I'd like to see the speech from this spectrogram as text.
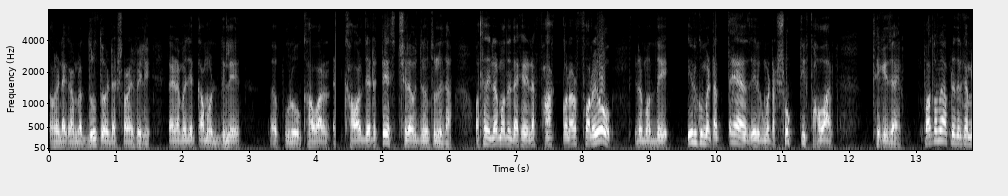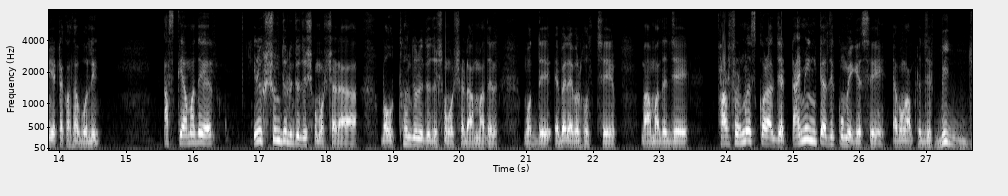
তখন এটাকে আমরা দ্রুত এটা সরাই ফেলি। কারণ আমরা যে কামড় দিলে পুরো খাওয়ার খাওয়ার যে একটা টেস্ট সেটা ওই জন্য চলে যায়। অর্থাৎ এটার মধ্যে দেখেন এটা ফাঁক করার পরেও এটার মধ্যে এরকম একটা তেজ এরকম একটা শক্তি পাওয়ার থেকে যায়। প্রথমে আপনাদেরকে আমি একটা কথা বলি। আজকে আমাদের ইলেকশনজনিত যে সমস্যাটা বা উত্থানজনিত যে সমস্যাটা আমাদের মধ্যে অ্যাভেলেবেল হচ্ছে বা আমাদের যে পারফরমেন্স করার যে টাইমিংটা যে কমে গেছে এবং আপনার যে বীর্য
